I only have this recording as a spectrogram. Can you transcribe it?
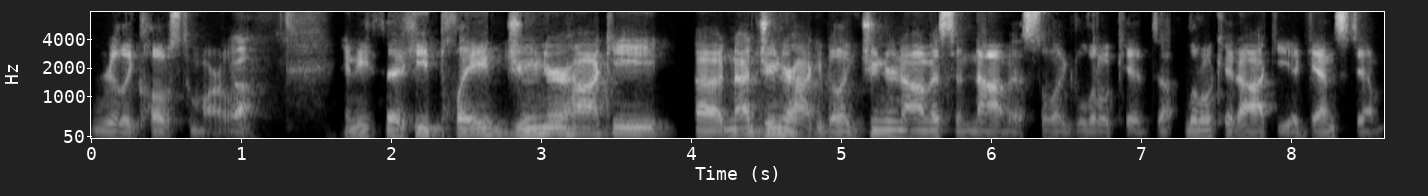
really close to Marleau. Yeah and he said he played junior hockey, uh, not junior hockey, but like junior novice and novice, so like little kids, little kid hockey against him,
